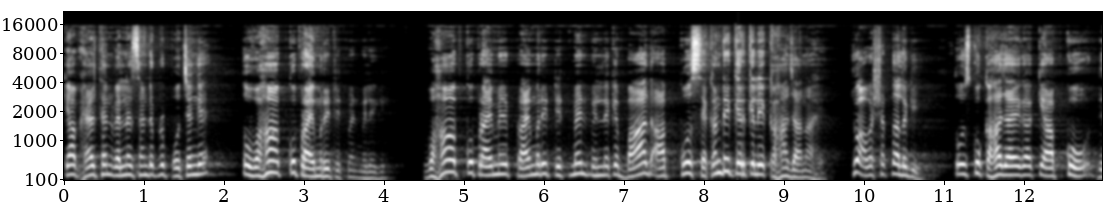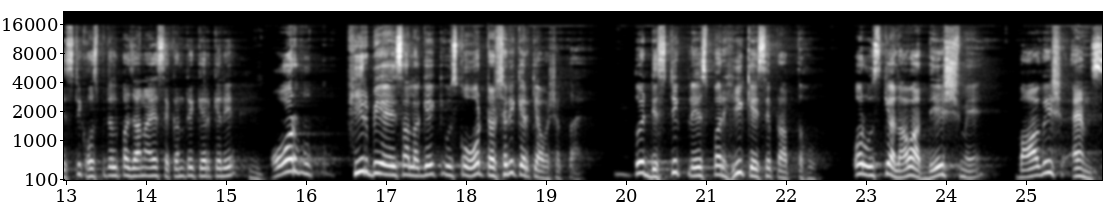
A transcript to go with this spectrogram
कि आप हेल्थ एंड वेलनेस सेंटर पर पहुँचेंगे तो वहाँ आपको प्राइमरी ट्रीटमेंट मिलेगी। वहाँ आपको प्राइमरी प्राइमरी ट्रीटमेंट मिलने के बाद आपको सेकेंडरी केयर के लिए कहाँ जाना है जो आवश्यकता लगी तो उसको कहा जाएगा कि आपको डिस्ट्रिक्ट हॉस्पिटल पर जाना है सेकेंडरी केयर के लिए और फिर भी ऐसा लगे कि उसको और टर्शरी केयर की आवश्यकता है। तो ये डिस्ट्रिक्ट प्लेस पर ही कैसे प्राप्त हो। और उसके अलावा देश में बाईस एम्स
